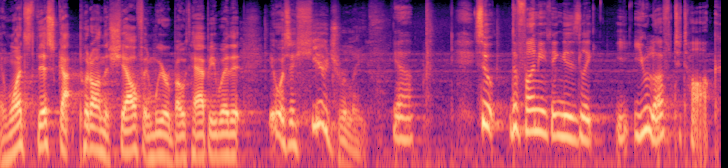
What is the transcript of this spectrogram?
And once this got put on the shelf and we were both happy with it, it was a huge relief. Yeah. So the funny thing is, like, you love to talk,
